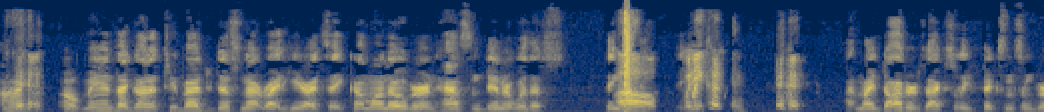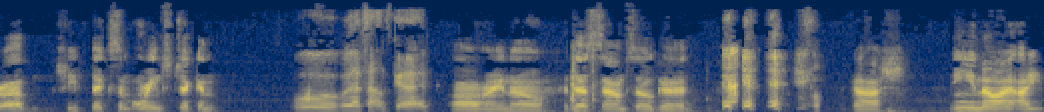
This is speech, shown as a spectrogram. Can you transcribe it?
I know, man. That got it. Too bad you're just not right here. I'd say come on over and have some dinner with us. Think Oh, what are you cooking? My daughter's actually fixing some grub. She fixed some orange chicken. Ooh, that sounds good. Oh, I know. It does sound so good. Oh my gosh. You know, I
